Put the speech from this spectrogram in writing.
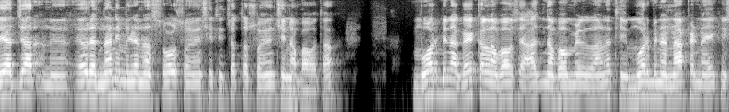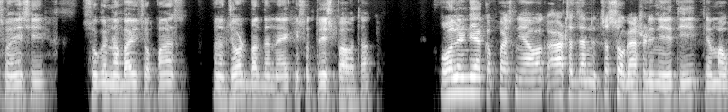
બે હજાર અને એવરેજ નાની મિલના સોળસો એંશીથી સત્તરસો એંશીના ભાવ હતા. મોરબીના ગઈકાલના ભાવ છે, આજના ભાવ મળેલા નથી. મોરબીના નાફેડના એકવીસો એંશી, સુગરના બાવીસો પાંચ અને જોડ બારદાના એકવીસો ત્રીસ ભાવ હતા. ઓલ ઇન્ડિયા કપાસની આવક આઠ હજારને છસો ગાંસડીની હતી. તેમાં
